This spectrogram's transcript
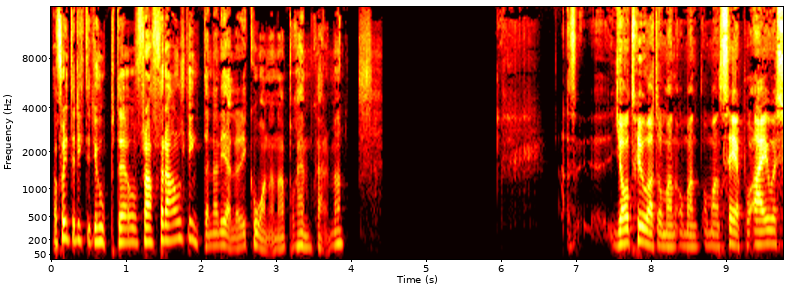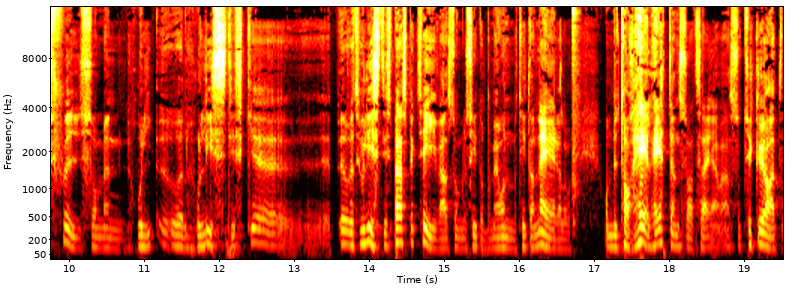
jag, får inte riktigt ihop det och framförallt inte när det gäller ikonerna på hemskärmen. Alltså, jag tror att om man, om, man, om man ser på iOS 7 som en, en holistisk, eh, ur ett holistiskt perspektiv, alltså om du sitter på månen och tittar ner eller om du tar helheten så att säga, så tycker jag att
